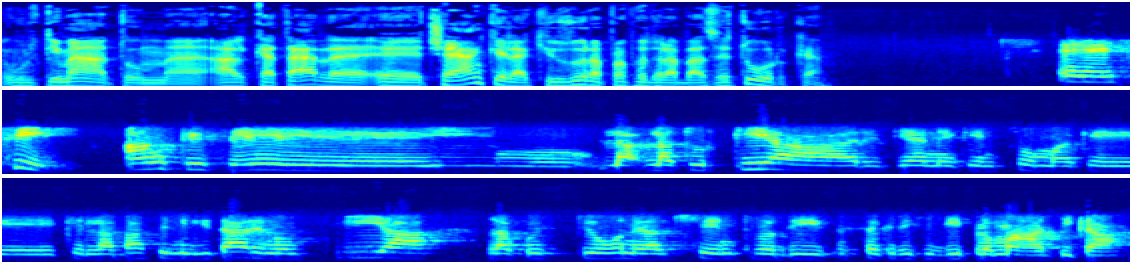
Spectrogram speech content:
ultimatum al Qatar, eh, c'è anche la chiusura proprio della base turca. Eh, sì, anche se la, la Turchia ritiene che, insomma, che, che la base militare non sia la questione al centro di questa crisi diplomatica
